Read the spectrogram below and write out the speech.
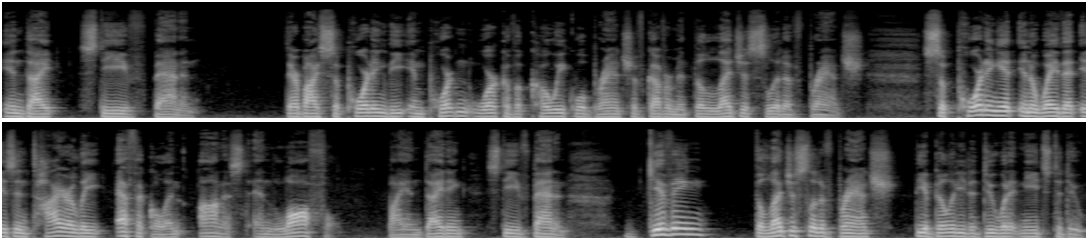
indict Steve Bannon, thereby supporting the important work of a co equal branch of government, the legislative branch, supporting it in a way that is entirely ethical and honest and lawful by indicting Steve Bannon, giving the legislative branch the ability to do what it needs to do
